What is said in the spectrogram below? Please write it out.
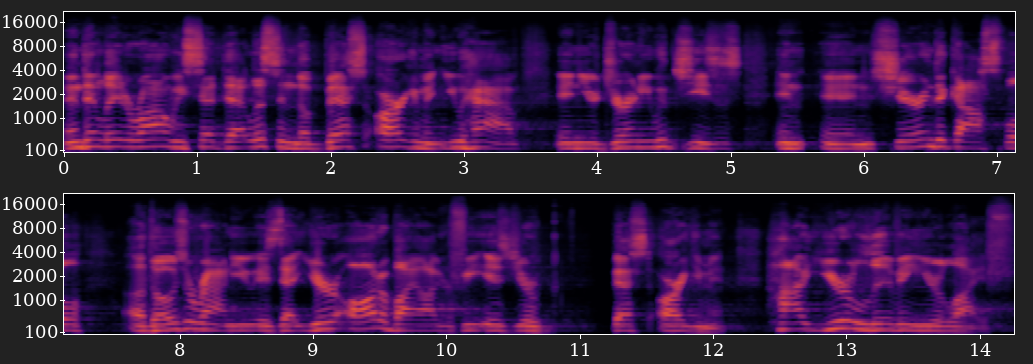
And then later on, we said that, listen, the best argument you have in your journey with Jesus, in, in sharing the gospel of those around you, is that your autobiography is your best argument. How you're living your life.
